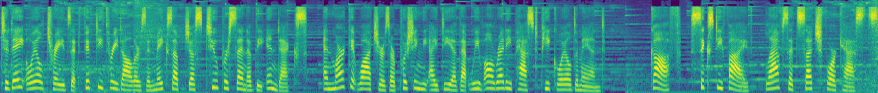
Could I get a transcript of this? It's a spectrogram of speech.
Today oil trades at $53 and makes up just 2% of the index, and market watchers are pushing the idea that we've already passed peak oil demand. Goff, 65, laughs at such forecasts.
